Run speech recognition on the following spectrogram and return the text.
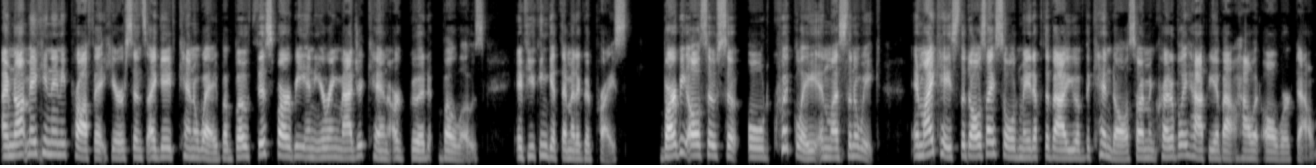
I'm not making any profit here since I gave Ken away, but both this Barbie and earring magic Ken are good bolos if you can get them at a good price. Barbie also sold quickly in less than a week. In my case, the dolls I sold made up the value of the Ken doll, so I'm incredibly happy about how it all worked out.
